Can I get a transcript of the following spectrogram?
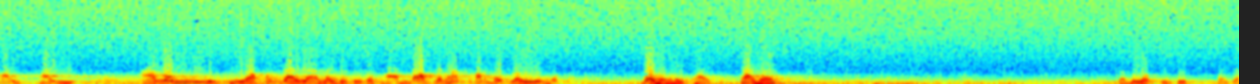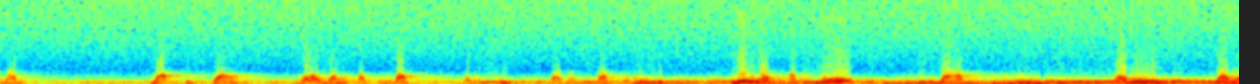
ไม่ใช่อารมณ์นี้ที่เราเข้าใจแล้วในสติปัฏฐานนอกจากนั้นทั้งหมดเรารู้หมดว่ามันไม่ใช่ ใช่ไหมสะดวกที่สุดเพราะฉะนั้น นักศึกษา ก็ยังปฏิบัติก็มีไปปฏิบัติก็มี หรือว่าทำอยู่ที่บ้าน ก็มีใช่ไหม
